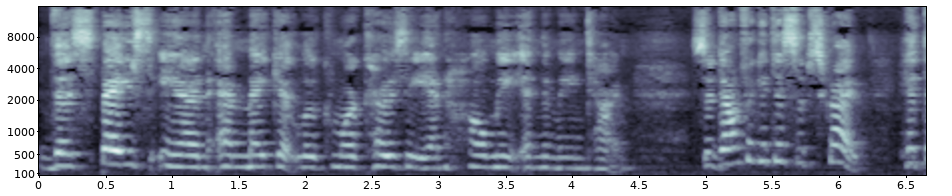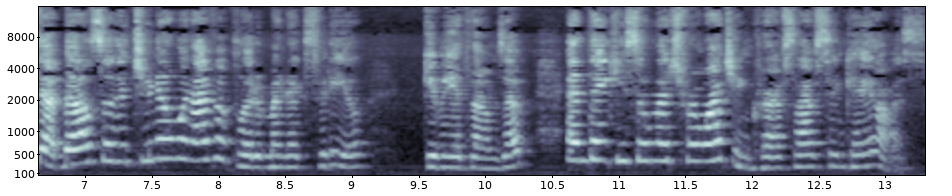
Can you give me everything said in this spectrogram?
the space in and make it look more cozy and homey in the meantime. So don't forget to subscribe. Hit that bell so that you know when I've uploaded my next video. Give me a thumbs up. And thank you so much for watching Crafts, Laughs, and Chaos.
